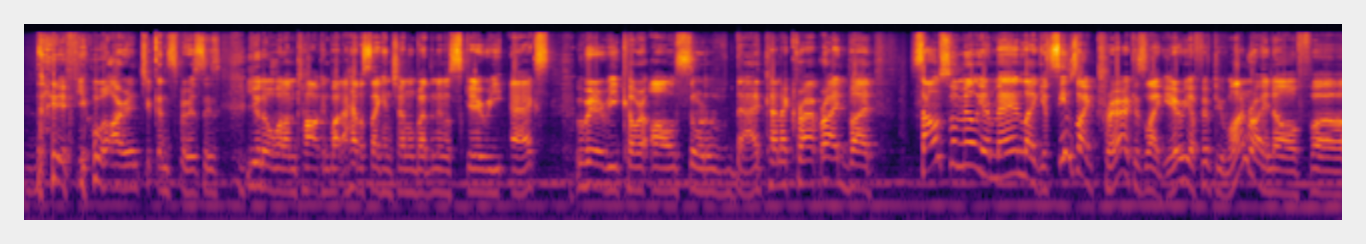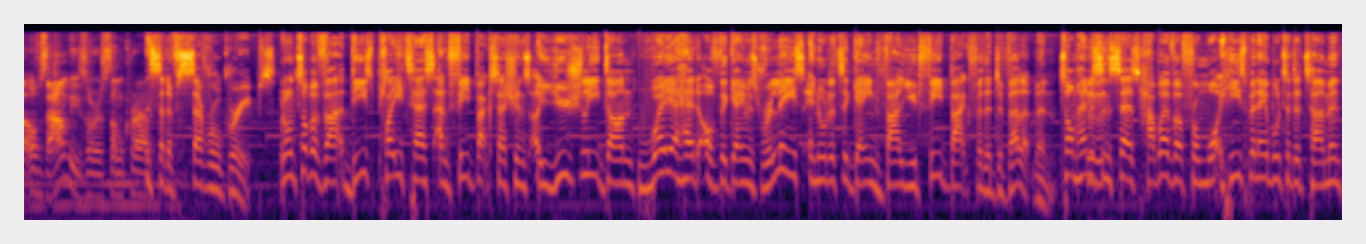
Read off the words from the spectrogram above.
if you are into conspiracies, you know what I'm talking about. I have a second channel by the name of Scary Axe, where we cover all sort of that kind of crap, right? But sounds familiar, man. Like it seems like Treyarch is like Area 51 right now of uh, of zombies or some crap. instead of several groups. But on top of that, these playtests and feedback sessions are usually done way ahead of the game's release in order to gain valued feedback for the development. Tom Henderson says, however, from what he's been able to determine,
